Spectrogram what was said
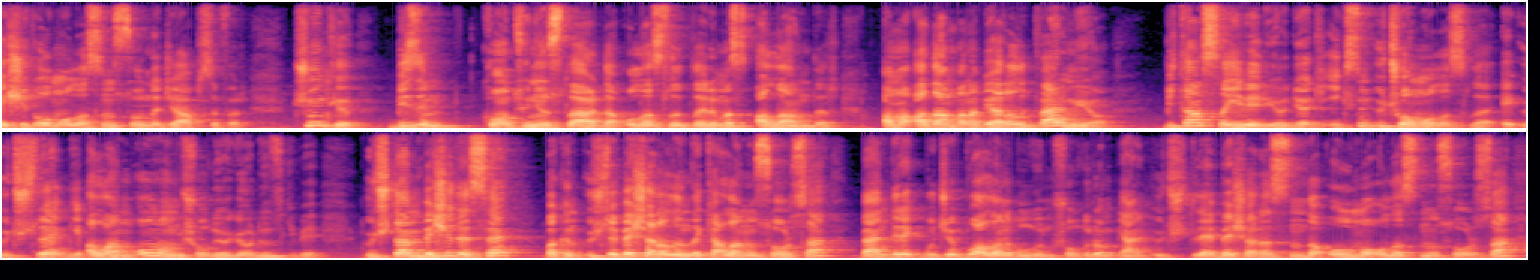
eşit olma olasılığının sonunda cevap 0. Çünkü bizim continuous'larda olasılıklarımız alandır. Ama adam bana bir aralık vermiyor bir tane sayı veriyor. Diyor ki x'in 3 olma olasılığı. E 3'te bir alan olmamış oluyor gördüğünüz gibi. 3'ten 5'e dese bakın 3 ile 5 aralığındaki alanı sorsa ben direkt bu, bu alanı bulmuş olurum. Yani 3 ile 5 arasında olma olasılığını sorsa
